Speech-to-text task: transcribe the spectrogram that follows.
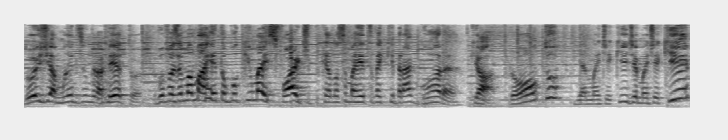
Dois diamantes e um graveto. Eu vou fazer uma marreta um pouquinho mais forte forte, porque a nossa marreta vai quebrar agora. Aqui, ó. Pronto. Diamante aqui, diamante aqui.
